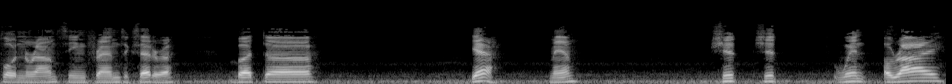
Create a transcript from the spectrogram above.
floating around, seeing friends, etc. But uh, yeah, man, shit, shit went awry,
